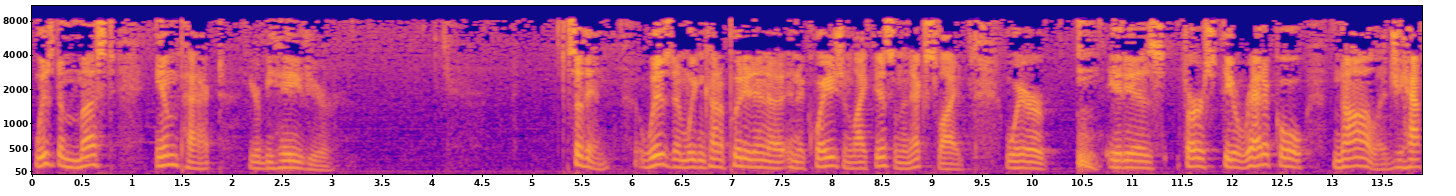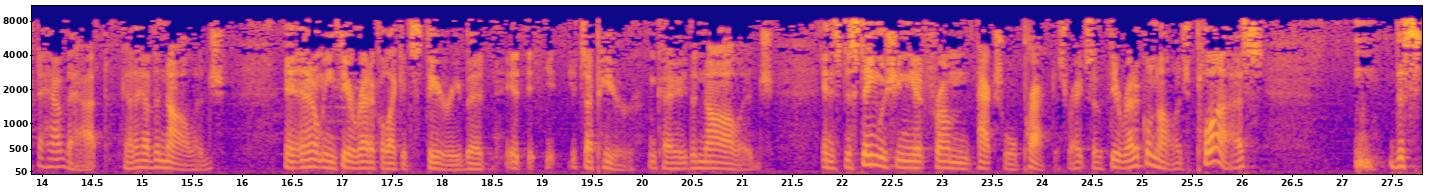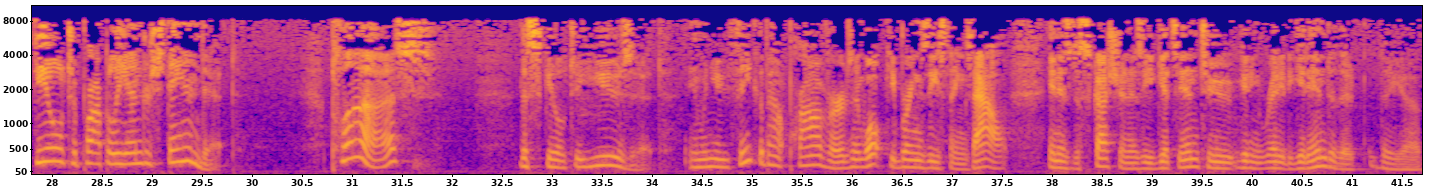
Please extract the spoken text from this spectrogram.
Wisdom must impact your behavior. So then, wisdom, we can kind of put it in a, an equation like this on the next slide, where it is first theoretical knowledge. You have to have that. Got to have the knowledge. And I don't mean theoretical like it's theory, but it, it, it's up here. Okay, the knowledge, and it's distinguishing it from actual practice, right? So theoretical knowledge plus the skill to properly understand it plus the skill to use it. And when you think about Proverbs, and Waltke brings these things out in his discussion as he gets into getting ready to get into the the, uh,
